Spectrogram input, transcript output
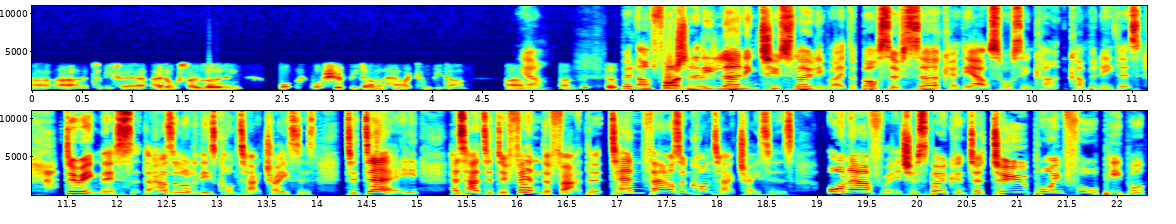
uh, uh, to be fair, and also learning what, what should be done and how it can be done. Um, yeah. The, the, but unfortunately, learning too slowly, right? The boss of Serco, the outsourcing co- company that's doing this, that has a lot of these contact tracers, today has had to defend the fact that 10,000 contact tracers on average have spoken to 2.4 people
